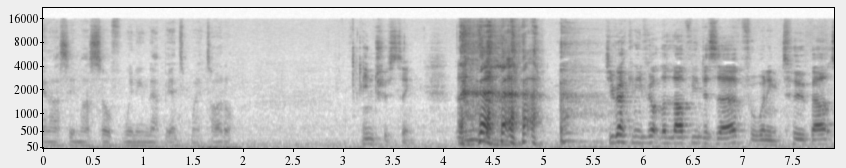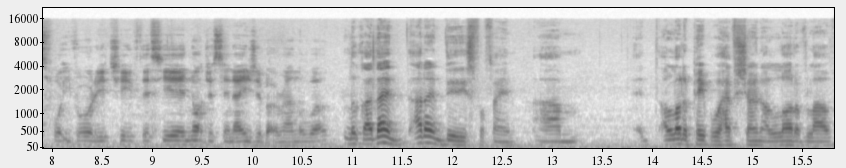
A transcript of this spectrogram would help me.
and I see myself winning that bantamweight title. Interesting. And, uh, do you reckon you've got the love you deserve for winning two belts for what you've already achieved this year, not just in Asia but around the world? Look, I don't, I don't do this for fame. Um, it- a lot of people have shown a lot of love.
